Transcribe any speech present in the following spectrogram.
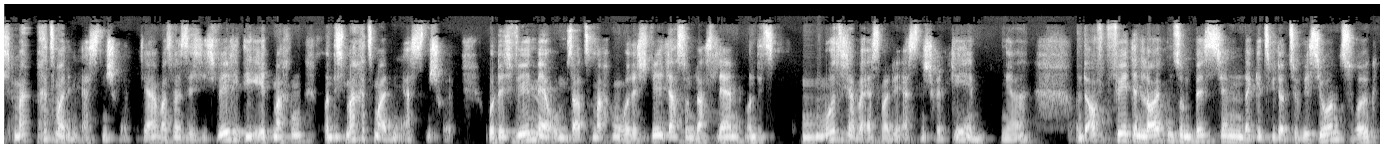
ich mache jetzt mal den ersten Schritt, ja, was weiß ich, ich will die Diät machen und ich mache jetzt mal den ersten Schritt oder ich will mehr Umsatz machen oder ich will das und das lernen und jetzt muss ich aber erstmal den ersten Schritt gehen, ja. Und oft fehlt den Leuten so ein bisschen, da geht's wieder zur Vision zurück,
